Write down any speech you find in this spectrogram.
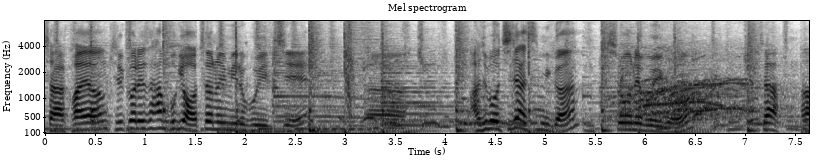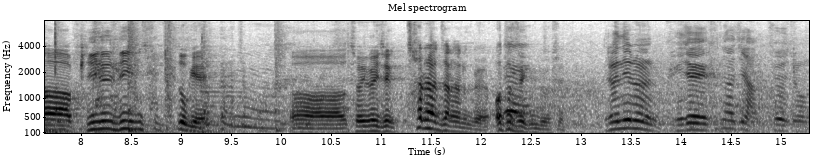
자, 과연 길거리에서 한복이 어떤 의미를 보일지 어, 아주 멋지지 않습니까? 시원해 보이고. 자, 어, 빌딩 숲 속에 어, 저희가 이제 차를 한잔 하는 거예요. 어떠세요, 김동욱 씨? 이런 일은 굉장히 흔하지 않고요 좀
